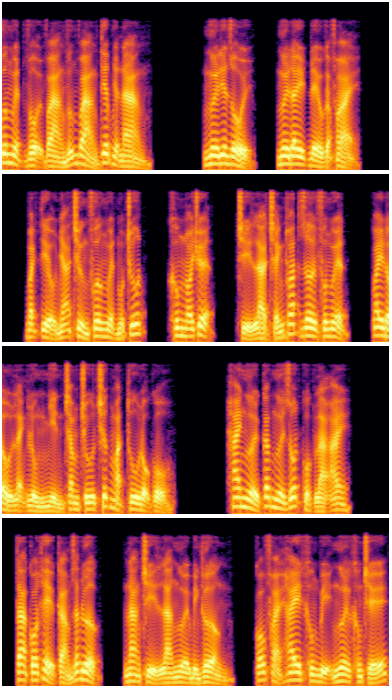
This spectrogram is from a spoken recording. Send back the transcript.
Phương nguyệt vội vàng vững vàng tiếp nhận nàng. Ngươi điên rồi, ngươi đây đều gặp phải. Bạch tiểu nhã chừng phương nguyệt một chút, không nói chuyện, chỉ là tránh thoát rơi phương nguyệt, quay đầu lạnh lùng nhìn chăm chú trước mặt thu độ cổ. Hai người các ngươi rốt cuộc là ai? Ta có thể cảm giác được, nàng chỉ là người bình thường, có phải hay không bị ngươi khống chế?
